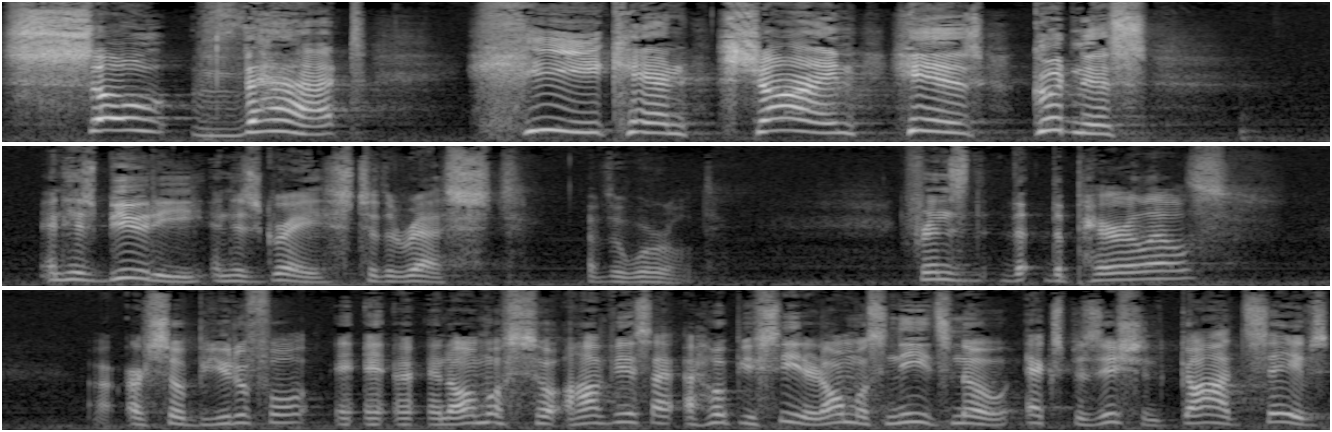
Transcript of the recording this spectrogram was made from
so that he can shine his goodness and his beauty and his grace to the rest of the world. Friends, the, the parallels are, are, so beautiful and, and, almost so obvious. I, I hope you see it. It almost needs no exposition. God saves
